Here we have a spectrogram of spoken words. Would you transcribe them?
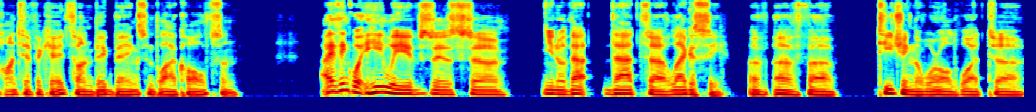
pontificates on big bangs and black holes, and I think what he leaves is uh, you know that that uh, legacy of of uh, teaching the world what uh,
